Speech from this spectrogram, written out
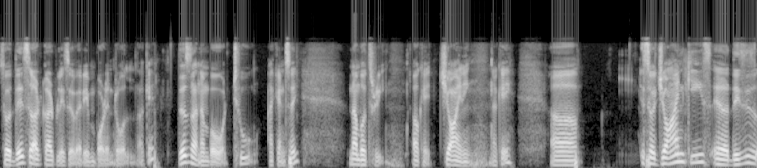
so this sort card plays a very important role. Okay, this is the number two I can say. Number three, okay, joining. Okay, uh, so join keys. Uh, this is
